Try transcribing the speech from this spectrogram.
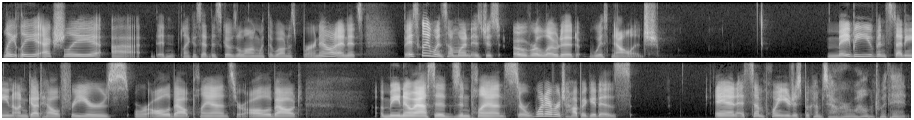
lately actually uh, and like i said this goes along with the wellness burnout and it's basically when someone is just overloaded with knowledge maybe you've been studying on gut health for years or all about plants or all about amino acids in plants or whatever topic it is. And at some point, you just become so overwhelmed with it.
